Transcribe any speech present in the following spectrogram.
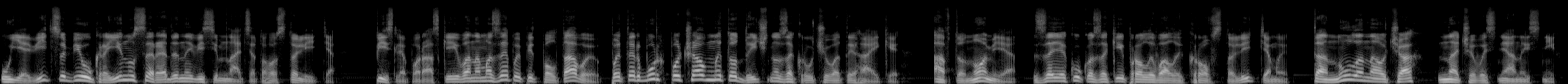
Уявіть собі Україну середини XVIII століття. Після поразки Івана Мазепи під Полтавою Петербург почав методично закручувати гайки. Автономія, за яку козаки проливали кров століттями, танула на очах, наче весняний сніг.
